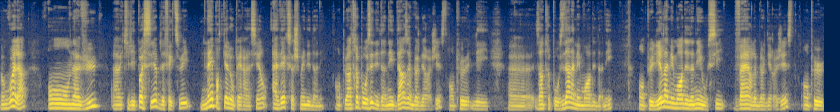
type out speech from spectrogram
Donc voilà, on a vu euh, qu'il est possible d'effectuer n'importe quelle opération avec ce chemin des données. On peut entreposer des données dans un bloc de registre, on peut les euh, entreposer dans la mémoire des données, on peut lire la mémoire des données aussi vers le bloc des registres, on peut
